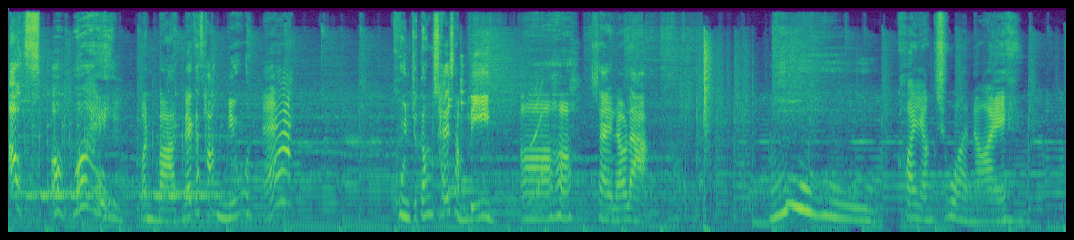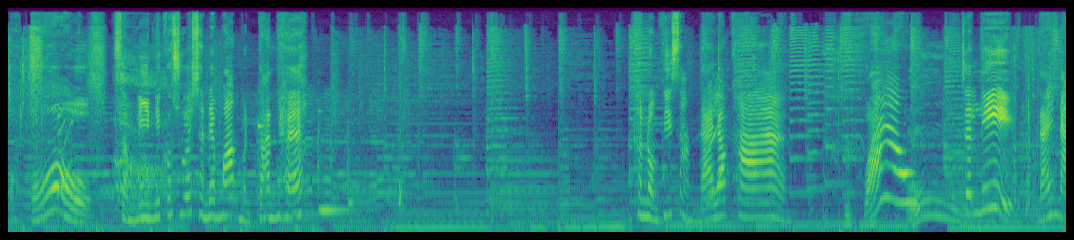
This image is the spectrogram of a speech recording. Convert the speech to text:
เอ้าโอ้ยมันบาดแม้กระทั่งนิ้วแฮะคุณจะต้องใช้สำลีอ่าฮะใช่แล้วล่ะอู้คอยยังชั่วหน่อย โอ้โหสำลีนี่ก็ช่วยฉันได้มากเหมือนกันแฮะ ขนมที่สั่งได้แล้วค่ะ เจลลี่ ไหน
